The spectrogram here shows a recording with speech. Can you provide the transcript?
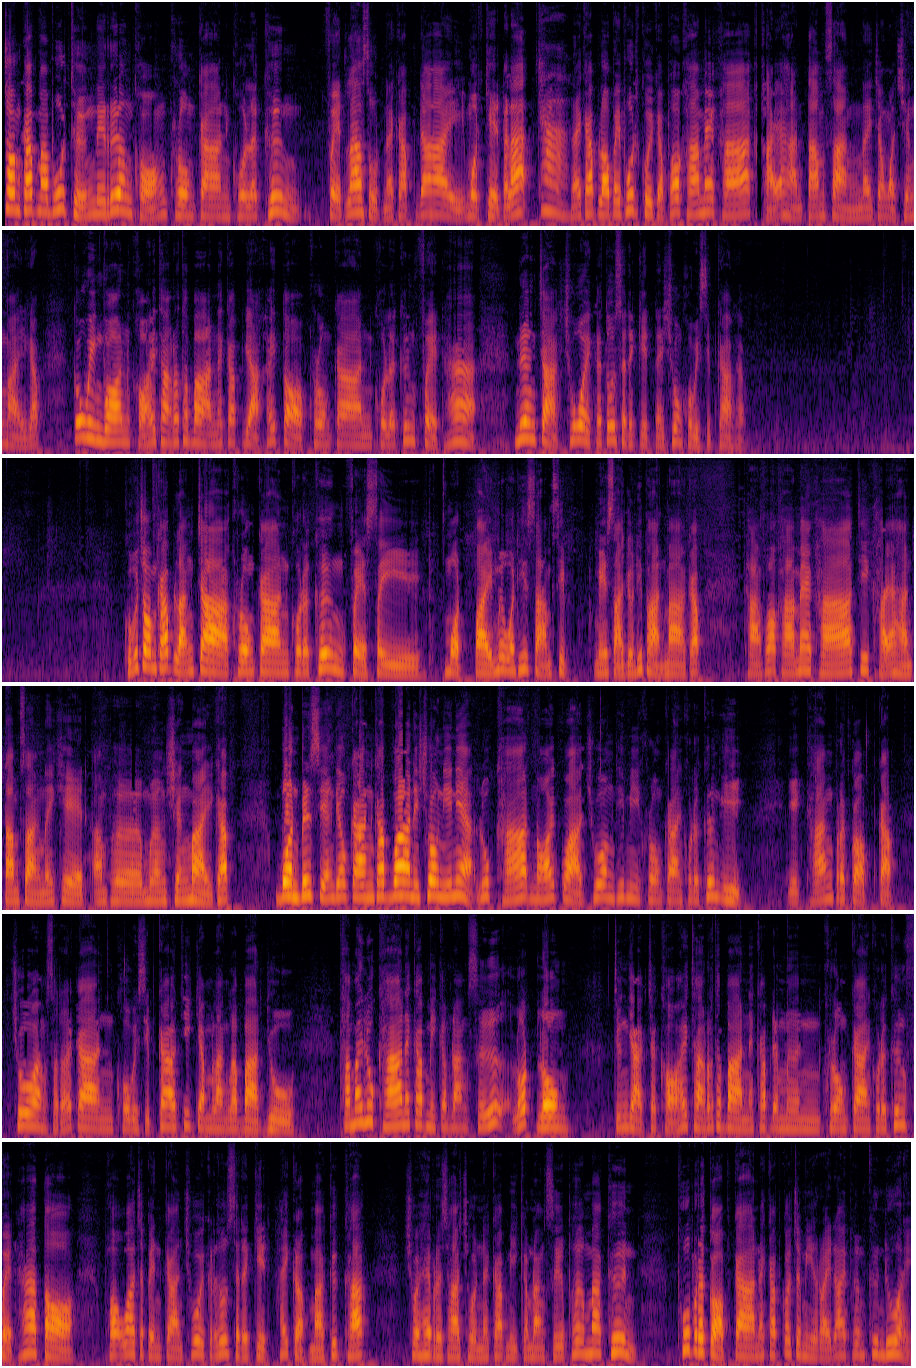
ผู้ชมครับ มาพูดถึงในเรื่องของโครงการคนละครึ่งเฟสล่าสุดนะครับได้หมดเขตไปแล้วค่ะ นะครับเราไปพูดคุยกับพ่อค้าแม่ค้า ขายอาหารตามสั่งในจังหวัดเชียงใหม่ครับก็วิงวอนขอให้ทางรัฐบาลนะครับอยากให้ต่อโครงการคนละครึ่งเฟส 5 เนื่องจากช่วยกระตุ้นเศรษฐกิจในช่วงโควิด -19 ครับคุณผู้ชมครับหลังจากโครงการคนละครึ่งเฟส 4 หมดไปเมื่อวันที่ 30 เมษายนที่ผ่านมาครับทางพ่อค้าแม่ค้าที่ขายอาหารตามสั่งในเขตอำเภอเมืองเชียงใหม่ครับ บ่นเป็นเสียงเดียวกันครับว่าในช่วงนี้เนี่ยลูกค้าน้อยกว่าช่วงที่มีโครงการคนละครึ่งอีก อีกทั้งประกอบกับช่วงสถานการณ์โควิด -19 ที่กำลังระบาดอยู่ทำให้ลูกค้านะครับมีกำลังซื้อลดลง จึงอยากจะขอให้ทางรัฐบาลนะครับดำเนินโครงการคนละครึ่งเฟส 5 ต่อ เพราะว่าจะเป็นการช่วยกระตุ้นเศรษฐกิจให้กลับมาคึกคัก ช่วยให้ประชาชนนะครับมีกำลังซื้อเพิ่มมากขึ้น ผู้ประกอบการนะครับก็จะมีรายได้เพิ่มขึ้นด้วย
